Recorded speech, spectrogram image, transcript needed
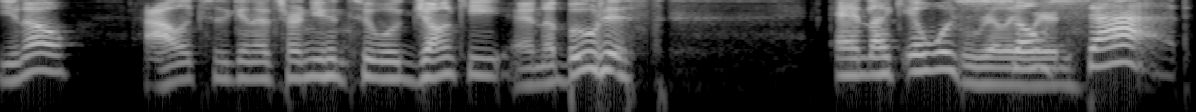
you know Alex is going to turn you into a junkie and a Buddhist and like it was Really so weird. sad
